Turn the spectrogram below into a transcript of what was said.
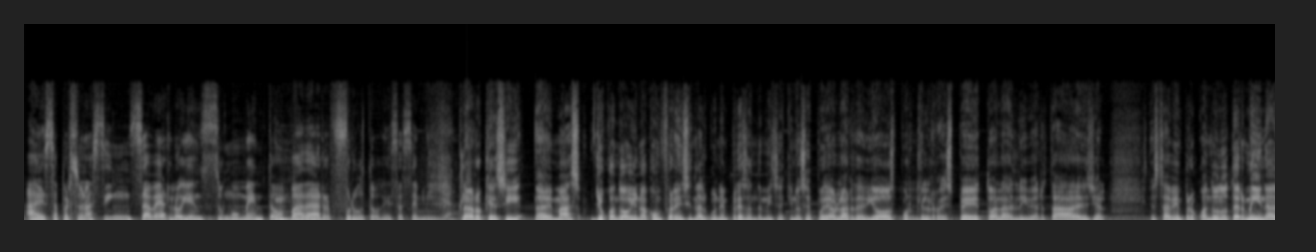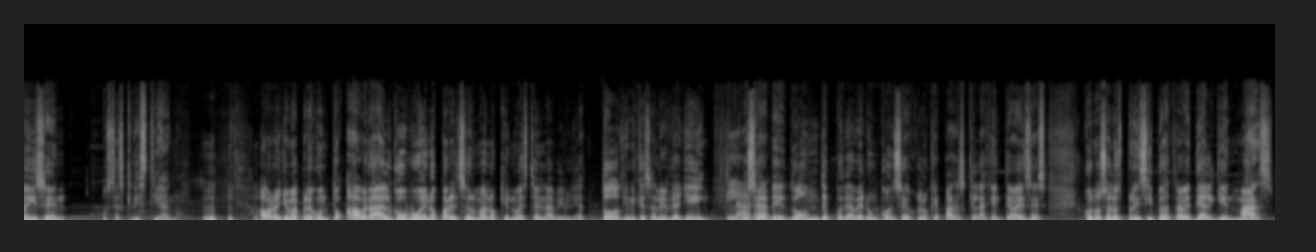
a esa persona sin saberlo y en su momento va a dar frutos esa semilla. Claro que sí. Además, yo cuando voy a una conferencia en alguna empresa donde me dicen aquí no se puede hablar de Dios porque el respeto a las libertades, y está bien, pero cuando uno termina dicen, usted es cristiano. Ahora yo me pregunto, ¿habrá algo bueno para el ser humano que no esté en la Biblia? Todo tiene que salir de allí. O sea, ¿de dónde puede haber un consejo? Lo que pasa es que la gente a veces conoce los principios a través de alguien más.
